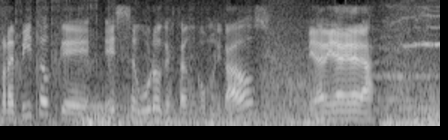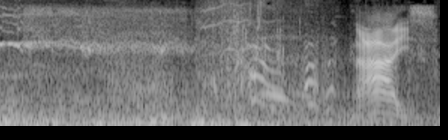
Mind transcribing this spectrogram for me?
Repito que es seguro que están comunicados. Mira, mira, mira. Nice.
